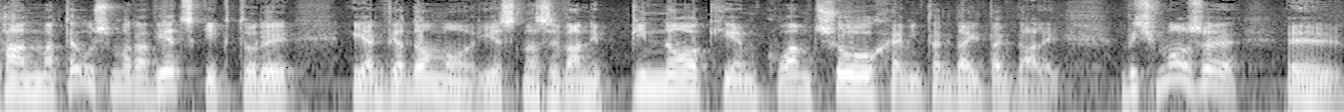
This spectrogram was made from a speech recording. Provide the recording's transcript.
Pan Mateusz Morawiecki, który, jak wiadomo, jest nazywany Pinokiem, kłamczuchem itd., tak itd., tak być może y,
